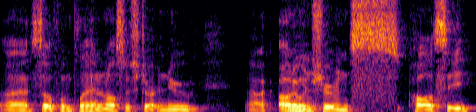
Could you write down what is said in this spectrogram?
uh, cell phone plan, and also start a new uh, auto insurance policy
